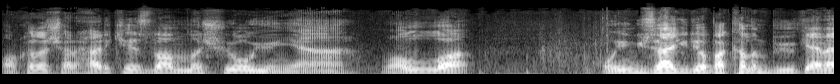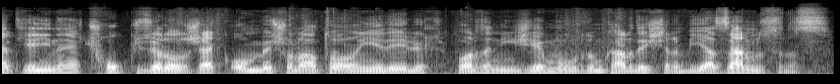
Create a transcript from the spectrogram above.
Arkadaşlar herkesle anlaşıyor oyun ya. Valla. Oyun güzel gidiyor. Bakalım büyük event yayını çok güzel olacak. 15, 16, 17 Eylül. Bu arada Ninja'ya mı vurdum kardeşlerim? Bir yazar mısınız?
